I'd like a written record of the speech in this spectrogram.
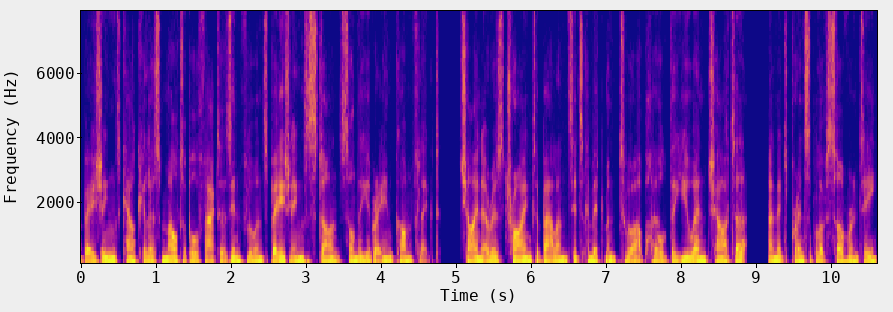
Beijing's calculus multiple factors influence Beijing's stance on the Ukraine conflict. China is trying to balance its commitment to uphold the UN Charter and its principle of sovereignty,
